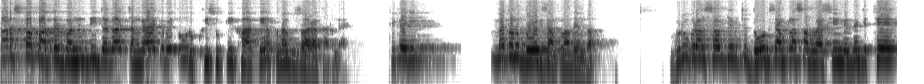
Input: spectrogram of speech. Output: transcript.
ਤਰਸ ਦਾ ਪਾਤਰ ਬਣਨ ਦੀ ਜਗ੍ਹਾ ਚੰਗਾ ਹੈ ਕਿ ਬਈ ਤੂੰ ਰੁੱਖੀ ਸੁੱਕੀ ਖਾ ਕੇ ਆਪਣਾ ਗੁਜ਼ਾਰਾ ਕਰ ਲੈ। ਠੀਕ ਹੈ ਜੀ। ਮੈਂ ਤੁਹਾਨੂੰ ਦੋ ਐਗਜ਼ਾਮਪਲਾਂ ਦਿੰਦਾ। ਗੁਰੂ ਗ੍ਰੰਥ ਸਾਹਿਬ ਦੇ ਵਿੱਚ ਦੋ ਐਗਜ਼ਾਮਪਲਾਂ ਸਾਨੂੰ ਐਸੀਆਂ ਮਿਲਦੀਆਂ ਜਿੱਥੇ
